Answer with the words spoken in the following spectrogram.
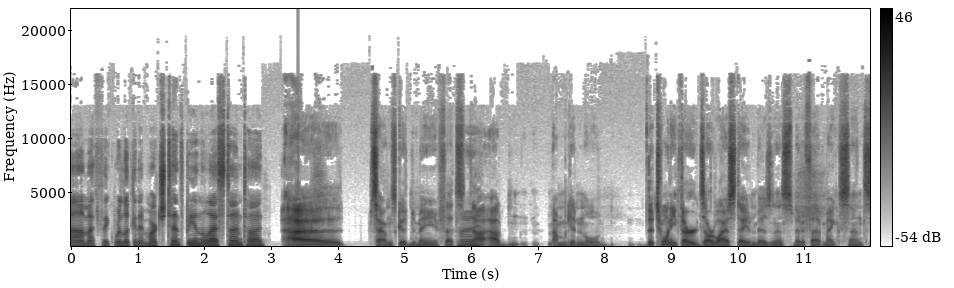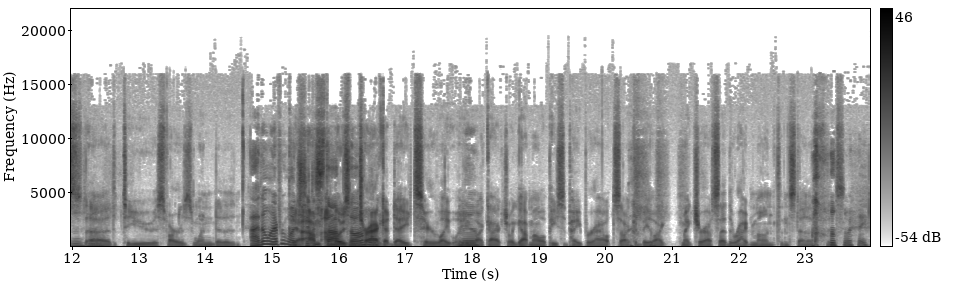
Um, I think we're looking at March 10th being the last time, Todd. Uh, sounds good to me. If that's, right. I, I'm getting a little. The 23rd's our last day in business, but if that makes sense Mm-hmm. uh, to you as far as when to. I don't ever want Yeah, you to I'm, stop. I'm losing so I'm track of dates here lately. Yeah. Like I actually got my little piece of paper out so I could be like, make sure I said the right month and stuff. It's, right.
